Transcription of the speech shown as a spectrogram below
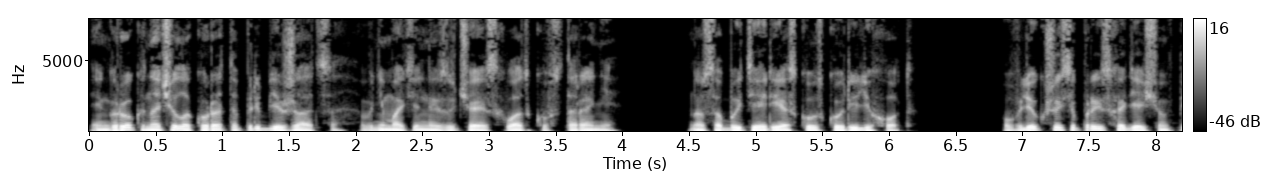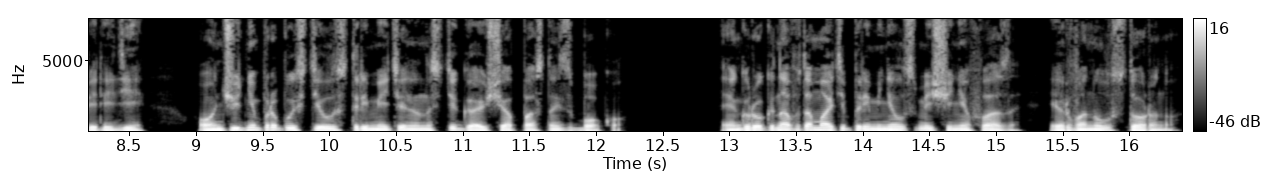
Игрок начал аккуратно приближаться, внимательно изучая схватку в стороне, но события резко ускорили ход. Увлекшийся происходящим впереди, он чуть не пропустил стремительно настигающую опасность сбоку. Игрок на автомате применил смещение фазы и рванул в сторону.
